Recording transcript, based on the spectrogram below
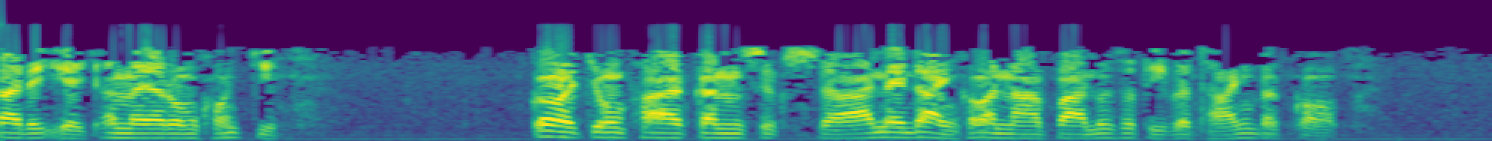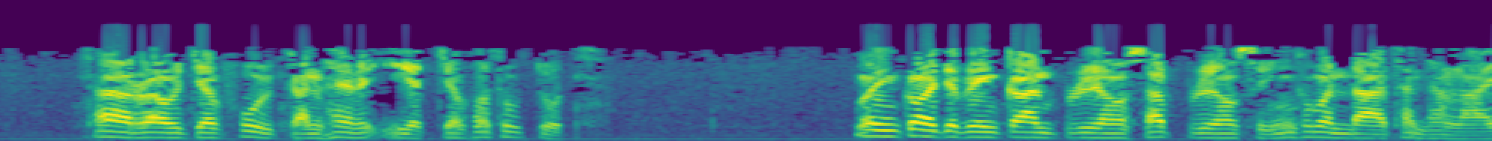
รายละเอียดในอารมณ์ของจิต ก็จงพากันศึกษาในด้านข้อนาปานุสติปฐานประกอบ ถ้าเราจะพูดกันให้ละเอียดเฉพาะทุกจุด มันก็จะเป็นการเปลืองทรัพย์เปลืองสิงขบรรดาท่านทั้งหลาย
